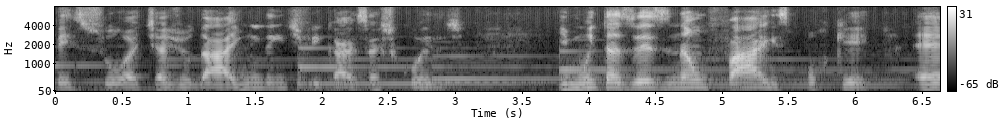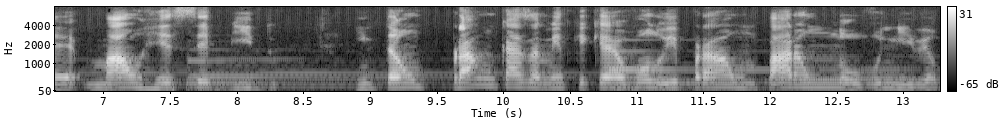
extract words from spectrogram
pessoa a te ajudar a identificar essas coisas. E muitas vezes não faz porque é mal recebido. Então, para um casamento que quer evoluir para um, para um novo nível,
